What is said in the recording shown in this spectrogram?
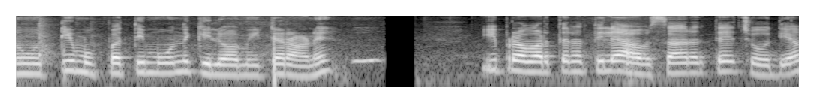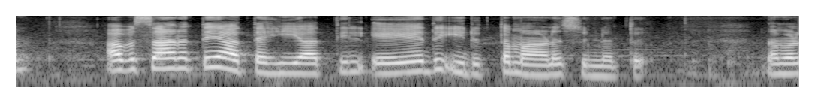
നൂറ്റി മുപ്പത്തി മൂന്ന് കിലോമീറ്റർ ആണ് ഈ പ്രവർത്തനത്തിലെ അവസാനത്തെ ചോദ്യം. അവസാനത്തെ അത്തഹിയാത്തിൽ ഏത് ഇരുത്തമാണ് സുന്നത്ത്? നമ്മൾ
